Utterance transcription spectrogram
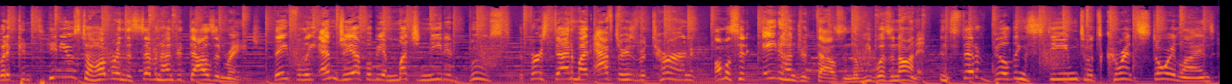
but it continues to hover in the 700,000 range. Thankfully, MJF will be a much needed boost. The first Dynamite after his return almost hit 800,000, though he wasn't on it. Instead of building steam to its current storylines,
